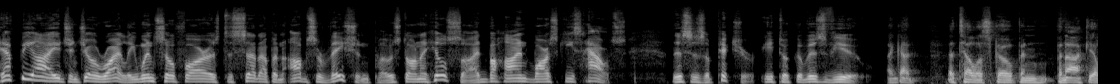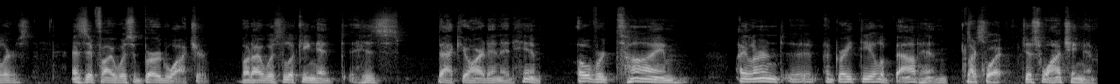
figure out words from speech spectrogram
FBI agent Joe Riley went so far as to set up an observation post on a hillside behind Barsky's house. This is a picture he took of his view. I got a telescope and binoculars as if I was a bird watcher, but I was looking at his backyard and at him. Over time, I learned a great deal about him. Like what? Just watching him.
